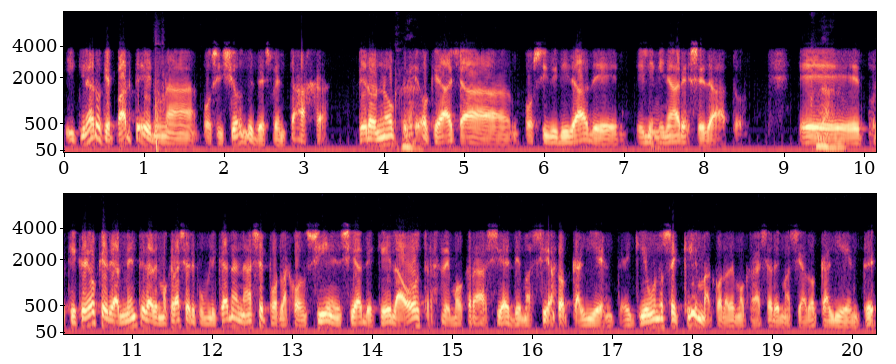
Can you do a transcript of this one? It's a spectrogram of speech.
y claro que parte en una posición de desventaja, pero no creo que haya posibilidad de eliminar ese dato. Eh, Porque creo que realmente la democracia republicana nace por la conciencia de que la otra democracia es demasiado caliente y que uno se quema con la democracia demasiado caliente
